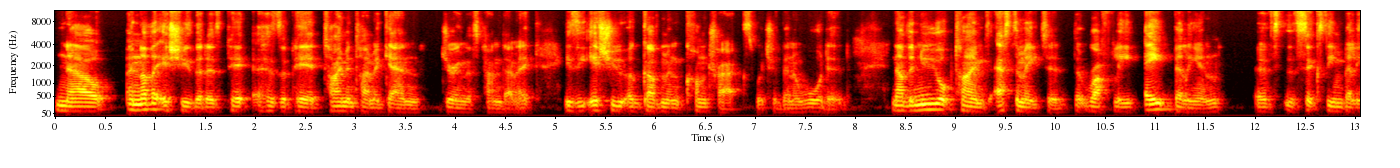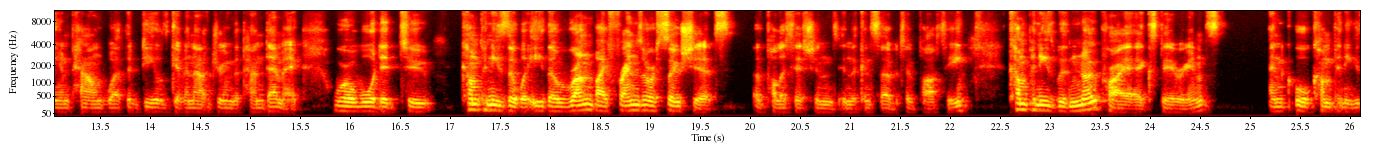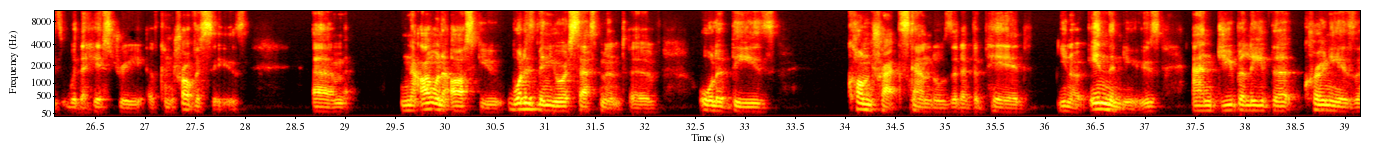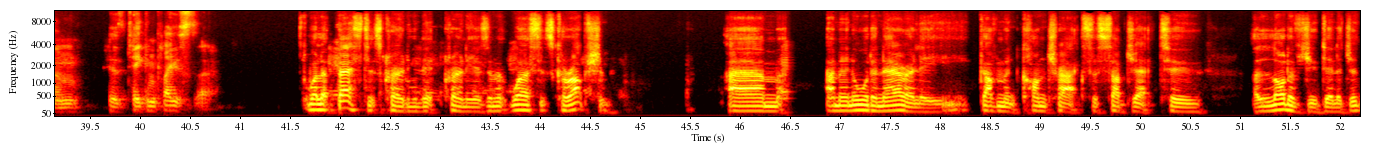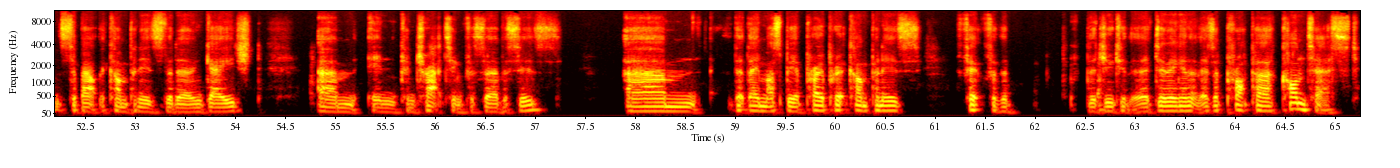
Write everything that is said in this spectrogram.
Now, another issue that has, has appeared time and time again during this pandemic is the issue of government contracts which have been awarded. Now, the New York Times estimated that roughly 8 billion of the 16 billion pound worth of deals given out during the pandemic were awarded to companies that were either run by friends or associates of politicians in the Conservative Party, companies with no prior experience, and or companies with a history of controversies. Um, now, I want to ask you, what has been your assessment of all of these contract scandals that have appeared, you know, in the news? And do you believe that cronyism has taken place there? Well, at best, it's cronyism. At worst, it's corruption. Um, I mean, ordinarily, government contracts are subject to a lot of due diligence about the companies that are engaged um, in contracting for services, um, that they must be appropriate companies, fit for the, the duty that they're doing, and that there's a proper contest.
